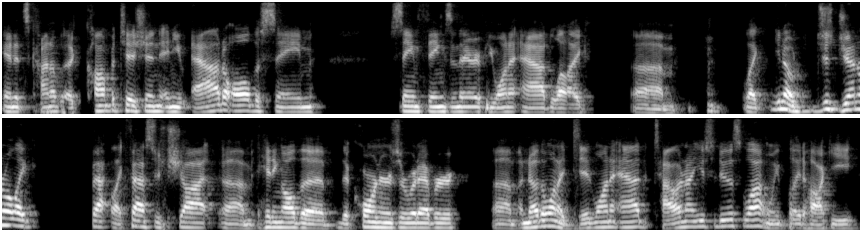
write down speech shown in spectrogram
and it's kind of a competition and you add all the same same things in there if you want to add like um like you know just general like fat like fastest shot um hitting all the the corners or whatever um, another one I did want to add, Tyler and I used to do this a lot when we played hockey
